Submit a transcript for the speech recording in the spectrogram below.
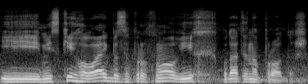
І міський голова якби запропонував їх подати на продаж.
